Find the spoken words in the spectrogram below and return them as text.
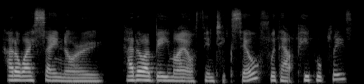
How do I say no? How do I be my authentic self without people please?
